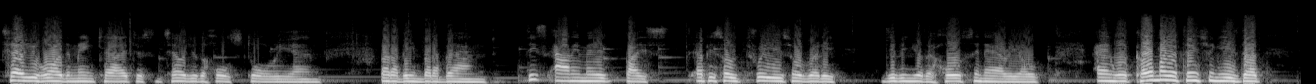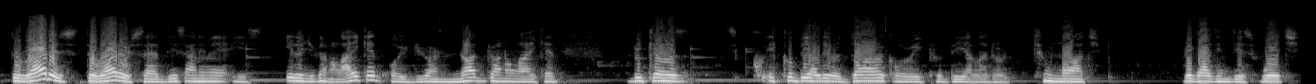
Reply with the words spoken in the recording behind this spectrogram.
tell you who are the main characters and tell you the whole story and bada bing bada bang. This anime by episode three is already giving you the whole scenario, and what caught my attention is that the writers the writer said this anime is either you're gonna like it or you are not gonna like it because it could be a little dark or it could be a little too much regarding this witch.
